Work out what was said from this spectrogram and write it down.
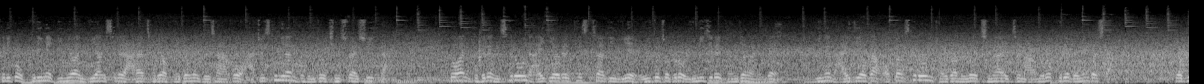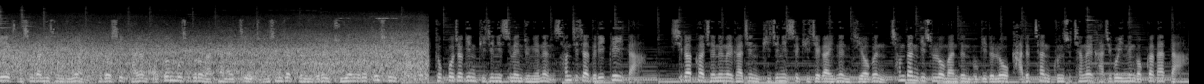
그리고 그림의 미묘한 뉘앙스를 알아차려 배경을 묘사하고 아주 세밀한 부분도 진술할 수 있다. 또한 그들은 새로운 아이디어를 테스트하기 위해 의도적으로 이미지를 변경하는데 이는 아이디어가 어떤 새로운 결과물로 진화할지 마음으로 그려보는 것이다. 여기에 자신감이 생기면 그것이 과연 어떤 모습으로 나타날지 정신적 근거를 주명으로 뜰 수 있다. 독보적인 비즈니스맨 중에는 선지자들이 꽤 있다. 시각화 재능을 가진 비즈니스 규제가 있는 기업은 첨단 기술로 만든 무기들로 가득 찬 군수창을 가지고 있는 것과 같다.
